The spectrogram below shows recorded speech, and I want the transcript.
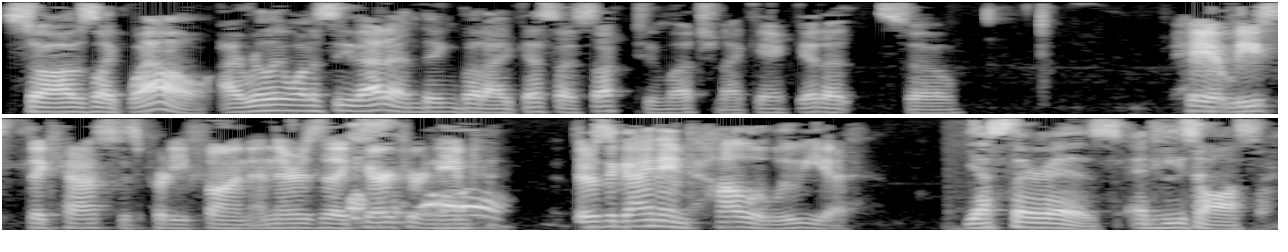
So I was like, wow, I really want to see that ending, but I guess I suck too much and I can't get it, so. Hey, at least the cast is pretty fun, and there's a character named there's a guy named Hallelujah. Yes, there is, and he's awesome.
